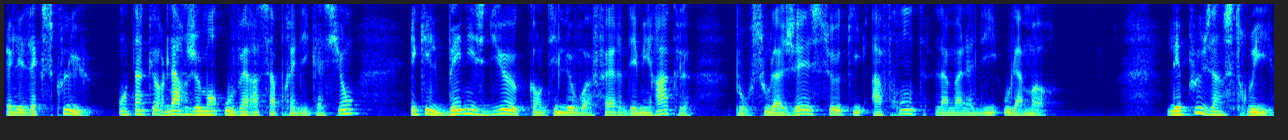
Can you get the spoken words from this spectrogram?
et les exclus ont un cœur largement ouvert à sa prédication et qu'ils bénissent Dieu quand ils le voient faire des miracles pour soulager ceux qui affrontent la maladie ou la mort. Les plus instruits,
